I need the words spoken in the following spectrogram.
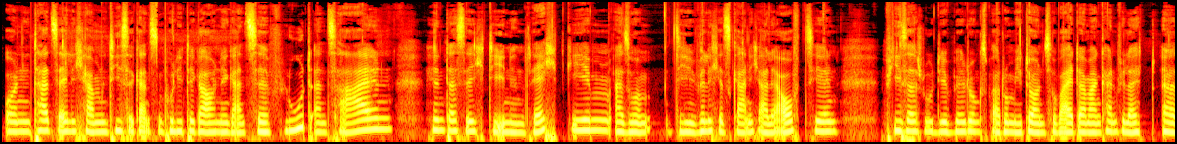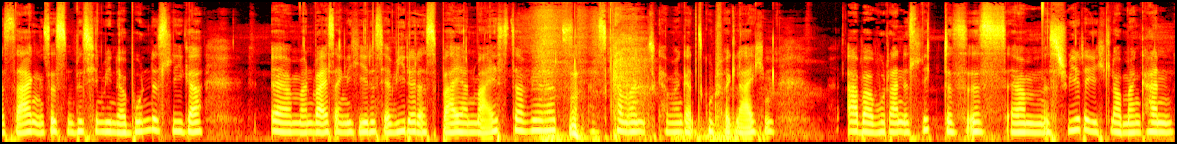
Und tatsächlich haben diese ganzen Politiker auch eine ganze Flut an Zahlen hinter sich, die ihnen recht geben. Also die will ich jetzt gar nicht alle aufzählen. PISA-Studie, Bildungsbarometer und so weiter. Man kann vielleicht äh, sagen, es ist ein bisschen wie in der Bundesliga. Äh, man weiß eigentlich jedes Jahr wieder, dass Bayern Meister wird. Das kann man, kann man ganz gut vergleichen. Aber woran es liegt, das ist, ähm, ist schwierig. Ich glaube, man kann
